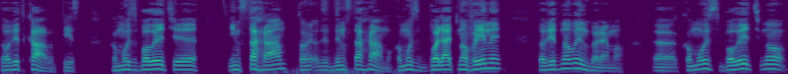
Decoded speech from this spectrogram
то від кави піст. Комусь болить е, інстаграм, то від інстаграму. Комусь болять новини, то від новин беремо. Е, комусь болить, ну,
